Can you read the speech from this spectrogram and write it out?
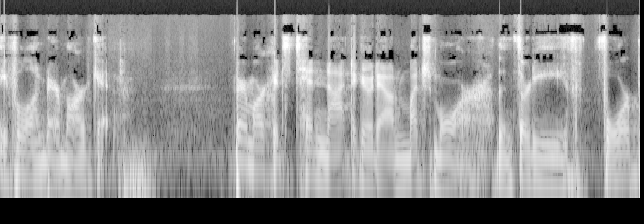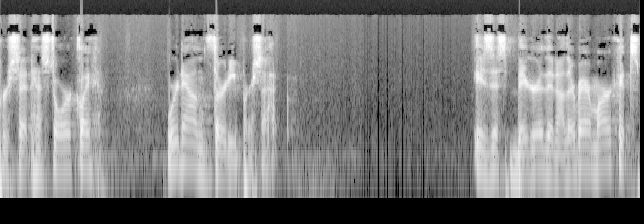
a full on bear market. Bear markets tend not to go down much more than 34% historically. We're down 30%. Is this bigger than other bear markets?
